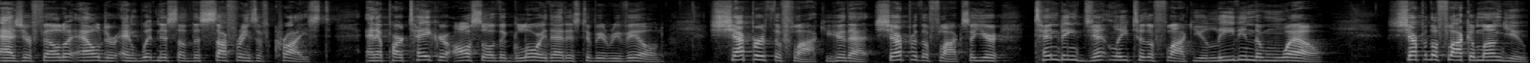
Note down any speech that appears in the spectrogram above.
as your fellow elder and witness of the sufferings of Christ, and a partaker also of the glory that is to be revealed. Shepherd the flock. You hear that? Shepherd the flock. So you're tending gently to the flock, you're leading them well. Shepherd the flock among you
